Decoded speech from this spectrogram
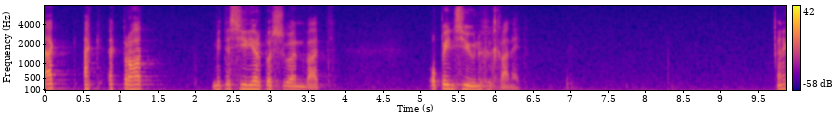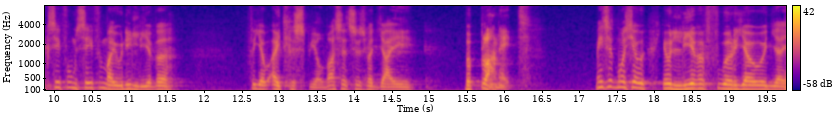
Ek ek ek praat met 'n senior persoon wat op pensioen gegaan het. En ek sê vir hom sê vir my hoe die lewe vir jou uitgespeel. Was dit soos wat jy beplan het? Mense het mos jou jou lewe voor jou en jy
